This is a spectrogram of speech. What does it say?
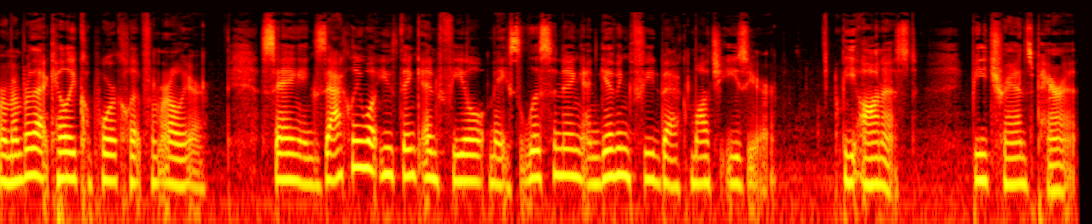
Remember that Kelly Kapoor clip from earlier. Saying exactly what you think and feel makes listening and giving feedback much easier. Be honest. Be transparent.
